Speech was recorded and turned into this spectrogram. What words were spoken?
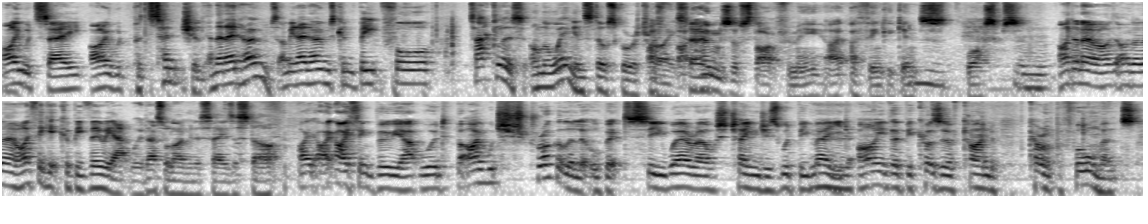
I would say I would potentially, and then Ed Holmes. I mean, Ed Holmes can beat four tacklers on the wing and still score a try. I, so Holmes will start for me. I, I think against Wasps. Mm. I don't know. I, I don't know. I think it could be Vui Attwood. That's all I'm going to say as a start. I, I, I think Vui Attwood, but I would struggle a little bit to see where else changes would be made, mm. either because of kind of current performance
